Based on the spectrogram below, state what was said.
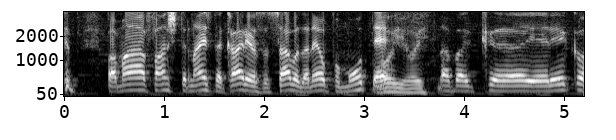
pa ima fan 14 Dakarjev za sabo, da ne opomote. Oj, oj. Ampak eh, je rekel,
